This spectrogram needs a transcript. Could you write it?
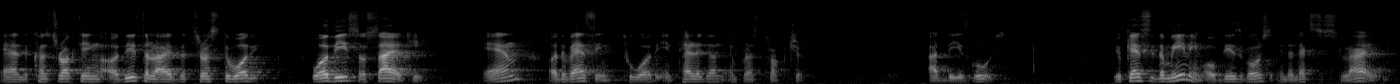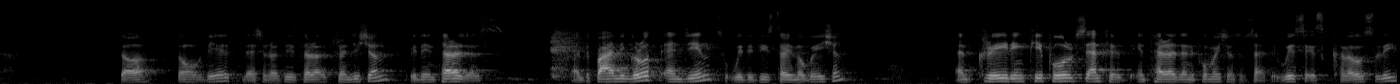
and constructing a digitalized, trustworthy society and advancing toward intelligent infrastructure at these goals. You can see the meaning of these goals in the next slide. So, some of these, national digital transition with intelligence, and finding growth engines with digital innovation, and creating people-centered intelligent information society, which is closely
